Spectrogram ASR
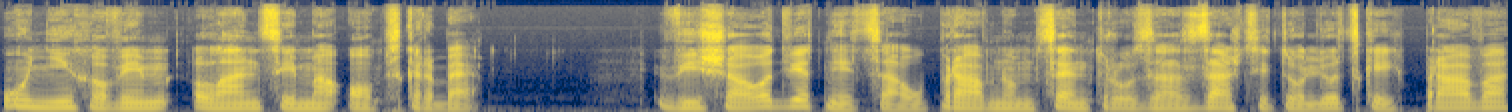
u njihovim lancima opskrbe. Viša odvjetnica u Pravnom centru za zaštitu ljudskih prava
